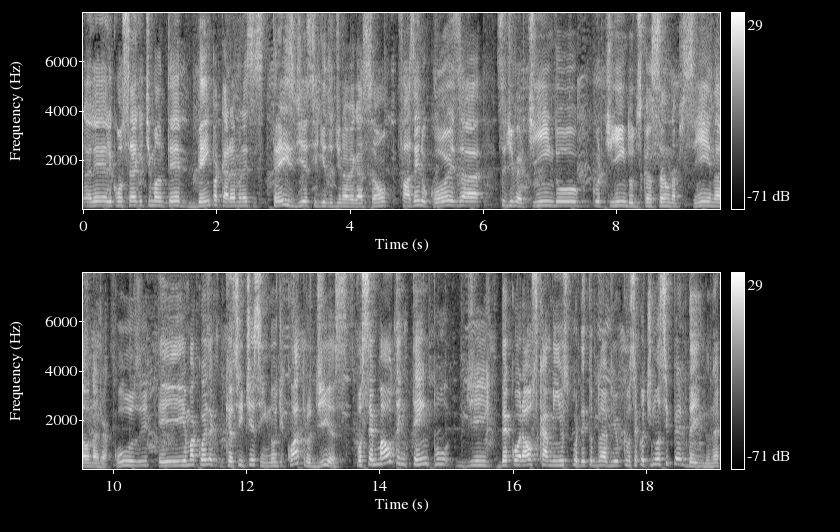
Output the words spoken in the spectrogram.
Ele, ele consegue te manter bem pra caramba nesses três dias seguidos de navegação, fazendo coisa. Se divertindo, curtindo, descansando na piscina ou na jacuzzi. E uma coisa que eu senti assim, no de quatro dias, você mal tem tempo de decorar os caminhos por dentro do navio que você continua se perdendo, né?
